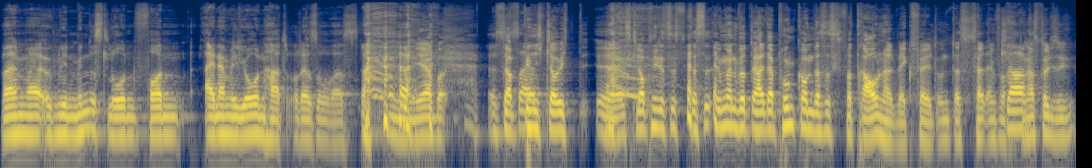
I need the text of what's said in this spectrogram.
weil man irgendwie einen Mindestlohn von einer Million hat oder sowas. Mhm, ja, aber da bin halt ich, glaube ich, äh, ich glaube nicht, dass es, dass irgendwann wird halt der Punkt kommen, dass das Vertrauen halt wegfällt und das ist halt einfach, Klar. dann hast du halt diese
